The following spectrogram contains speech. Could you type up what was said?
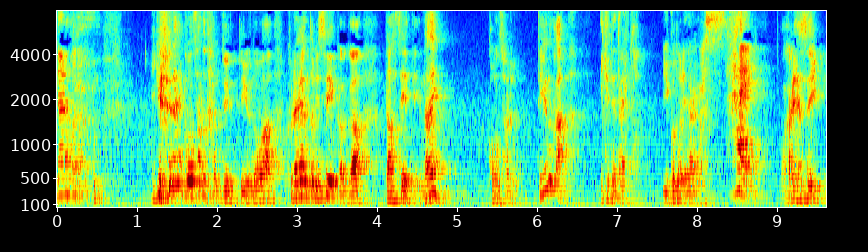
なるほど。いけてないコンサルタントっていうのはクライアントに成果が出せてないコンサルっていうのがいけてないということになります。はい。わかりやすい。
